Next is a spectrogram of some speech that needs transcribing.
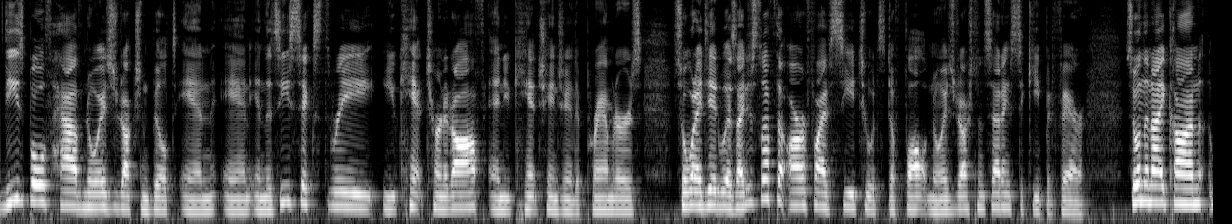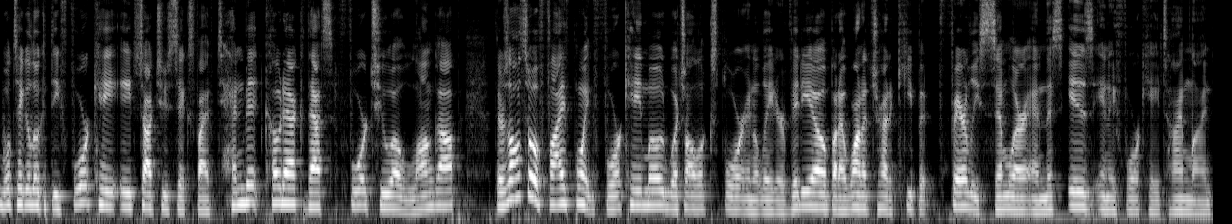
these both have noise reduction built in, and in the Z6 III, you can't turn it off and you can't change any of the parameters. So what I did was I just left the R5C to its default noise reduction settings to keep it fair. So in the Nikon, we'll take a look at the 4K H.265 10-bit codec. That's 420 Long GOP. There's also a 5.4K mode, which I'll explore in a later video, but I want to try to keep it fairly similar, and this is in a 4K timeline.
